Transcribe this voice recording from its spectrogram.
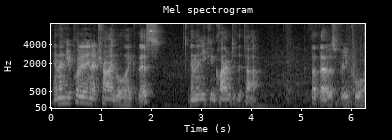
and then you put it in a triangle like this, and then you can climb to the top. I thought that was pretty cool.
